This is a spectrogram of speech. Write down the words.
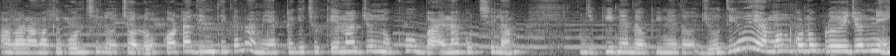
আবার আমাকে বলছিল, চলো, কটা দিন থেকে না আমি একটা কিছু কেনার জন্য খুব বায়না করছিলাম, যে কিনে দাও কিনে দাও। যদিও এমন কোনো প্রয়োজন নেই,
